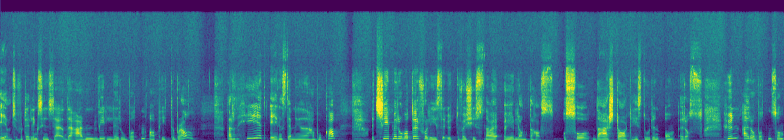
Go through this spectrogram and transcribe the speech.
eventyrfortelling, syns jeg. Det er 'Den ville roboten' av Peter Brown. Det er sånn helt egen stemning i denne boka. Et skip med roboter forliser utenfor kysten av ei øy langt til havs. Og så Der starter historien om Ross. Hun er roboten som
